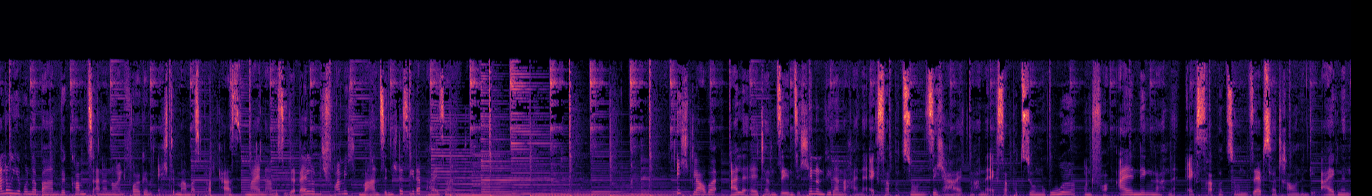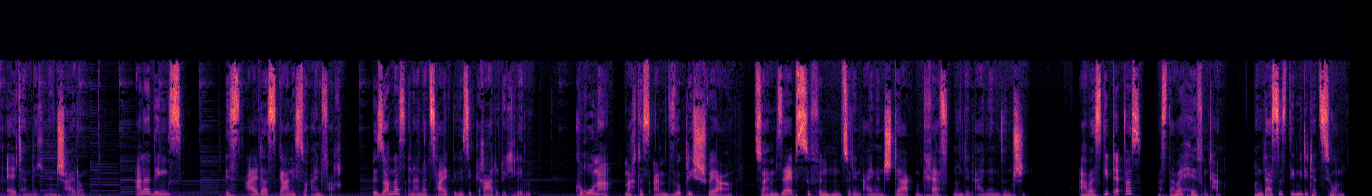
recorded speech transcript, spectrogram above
Hallo ihr Wunderbaren, willkommen zu einer neuen Folge im Echte Mamas Podcast. Mein Name ist Isabelle und ich freue mich wahnsinnig, dass ihr dabei seid. Ich glaube, alle Eltern sehen sich hin und wieder nach einer extra Portion Sicherheit, nach einer extra Portion Ruhe und vor allen Dingen nach einer extra Portion Selbstvertrauen in die eigenen elterlichen Entscheidungen. Allerdings ist all das gar nicht so einfach. Besonders in einer Zeit, wie wir sie gerade durchleben. Corona macht es einem wirklich schwer, zu einem selbst zu finden, zu den eigenen Stärken, Kräften und den eigenen Wünschen. Aber es gibt etwas, was dabei helfen kann. Und das ist die Meditation.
